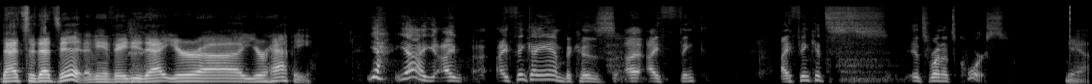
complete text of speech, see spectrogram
That's it. that's it. I mean, if they do that, you're uh you're happy. Yeah, yeah, I, I, I think I am because I, I think, I think it's it's run its course. Yeah.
